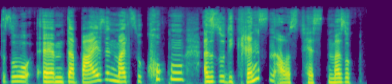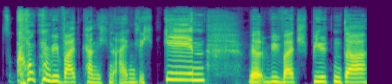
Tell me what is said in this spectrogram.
so ähm, dabei sind, mal zu gucken, also so die Grenzen austesten, mal so zu gucken, wie weit kann ich denn eigentlich gehen, wie weit spielt denn da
